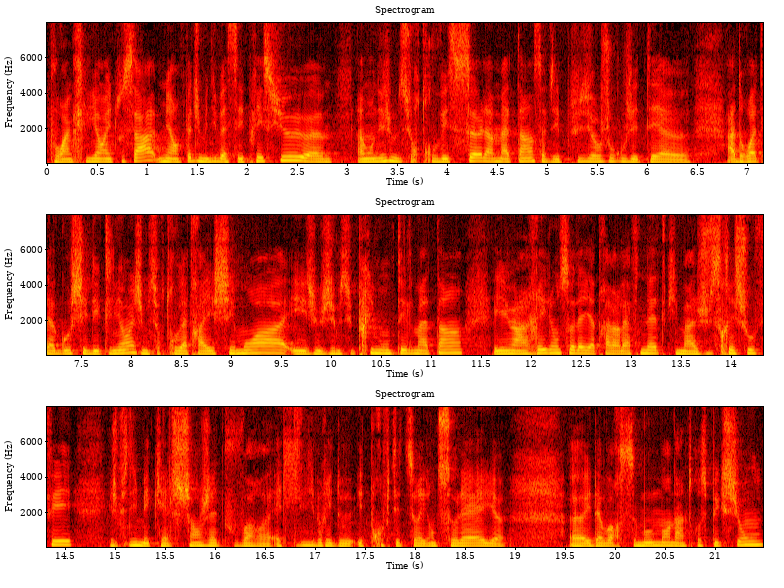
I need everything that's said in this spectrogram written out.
pour un client et tout ça. Mais en fait, je me dis, bah, c'est précieux. Euh, à un moment donné, je me suis retrouvée seule un matin. Ça faisait plusieurs jours où j'étais à droite, à gauche chez des clients. Et je me suis retrouvée à travailler chez moi. Et je, me suis pris mon thé le matin. Et il y a eu un rayon de soleil à travers la fenêtre qui m'a juste réchauffée. Et je me suis dit, mais quelle chance de pouvoir être libre et de, et de profiter de ce rayon de soleil et d'avoir ce moment d'introspection.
